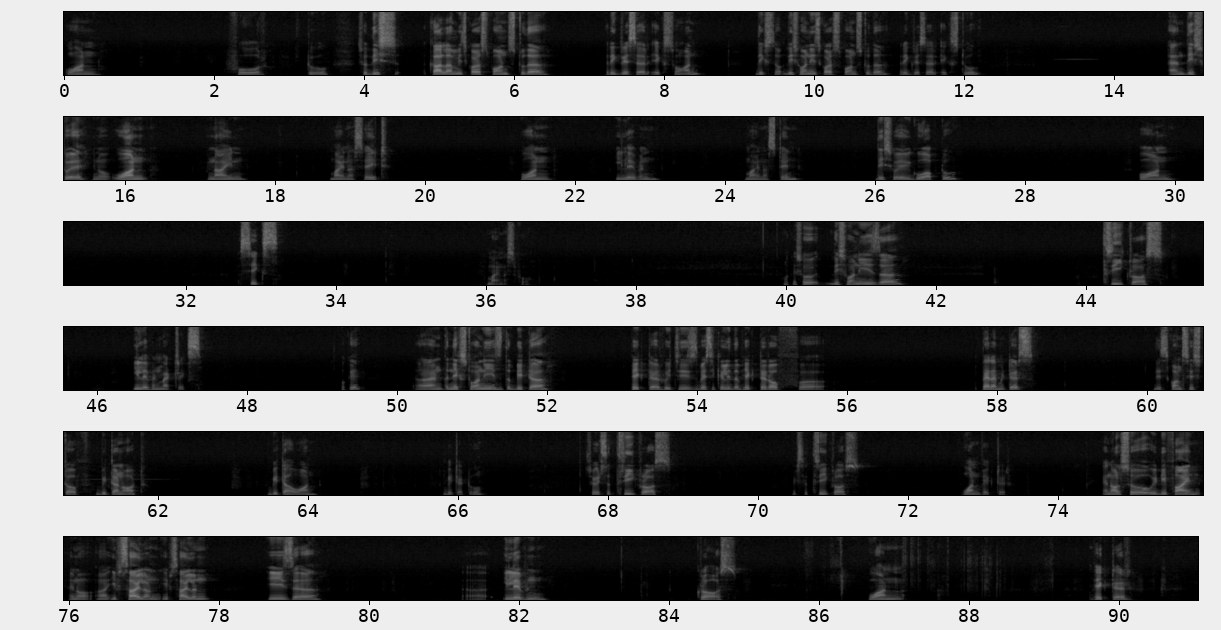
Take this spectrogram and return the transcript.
1 4 2. So, this column is corresponds to the regressor x 1 this, this one is corresponds to the regressor x 2 and this way you know 1 9 minus 8 1 11 minus 10. This way we go up to 1 6 minus 4. Okay, so, this one is a 3 cross 11 matrix. Okay. And the next one is the beta vector which is basically the vector of uh, parameters. This consists of beta naught, beta 1, beta 2. So, it is a 3 cross it is a 3 cross 1 vector. And also we define you know uh, epsilon, epsilon is a uh, 11 cross 1 vector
